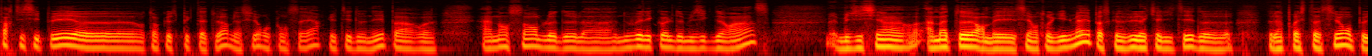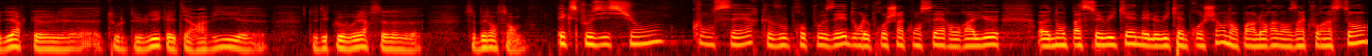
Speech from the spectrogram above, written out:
participé euh, en tant que spectateur, bien sûr, au concert qui a été donné par euh, un ensemble de la Nouvelle École de musique de Reims, musicien amateur, mais c'est entre guillemets, parce que vu la qualité de, la prestation, on peut dire que euh, tout le public a été ravi de découvrir ce bel ensemble. Exposition, concert que vous proposez, dont le prochain concert aura lieu euh, non pas ce week-end, mais le week-end prochain. On en parlera dans un court instant.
